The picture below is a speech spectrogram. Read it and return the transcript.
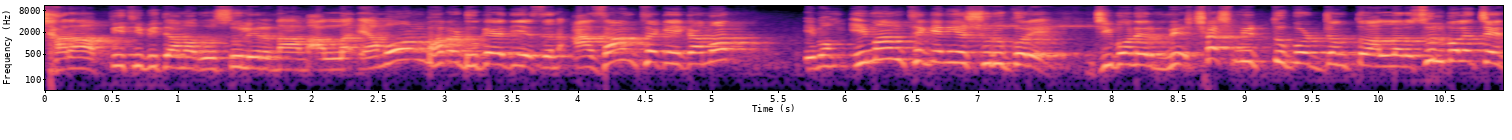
সারা পৃথিবীতে আমার রসুলের নাম আল্লাহ এমন ভাবে ঢুকিয়ে দিয়েছেন আজান থেকে একামত এবং ইমান থেকে নিয়ে শুরু করে জীবনের শেষ মৃত্যু পর্যন্ত আল্লাহ রসুল বলেছেন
